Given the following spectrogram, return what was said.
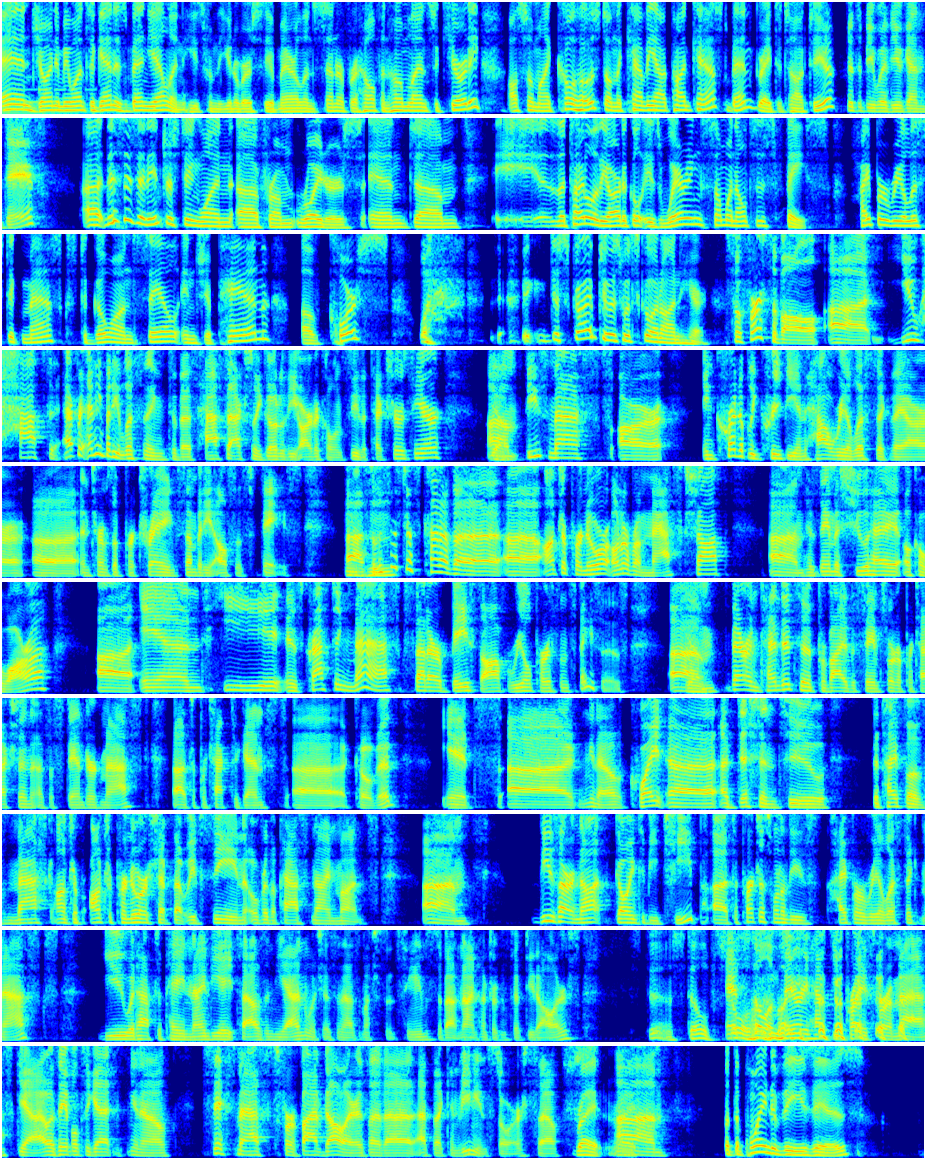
And joining me once again is Ben Yelin. He's from the University of Maryland Center for Health and Homeland Security, also my co host on the Caveat podcast. Ben, great to talk to you. Good to be with you again, Dave. Uh, this is an interesting one uh, from Reuters, and um, the title of the article is Wearing Someone Else's Face Hyper Realistic Masks to Go on Sale in Japan. Of course. Describe to us what's going on here. So, first of all, uh, you have to, every, anybody listening to this has to actually go to the article and see the pictures here. Yeah. Um, these masks are incredibly creepy in how realistic they are uh, in terms of portraying somebody else's face. Uh, mm-hmm. So this is just kind of a, a, entrepreneur, owner of a mask shop. Um, his name is Shuhei Okawara, uh, and he is crafting masks that are based off real persons' faces. Um, Yeah. They're intended to provide the same sort of protection as a standard mask uh, to protect against uh, COVID. It's uh, you know quite a addition to the type of mask entre- entrepreneurship that we've seen over the past nine months. Um, these are not going to be cheap. Uh, to purchase one of these hyper realistic masks, you would have to pay 98,000 yen, which isn't as much as it seems. It's about $950. St- Still, still, it's a still a money. very hefty price for a mask. Yeah, I was able to get, you know, six masks for $5 at, uh, at the convenience store. So, right, right. um, but the point of these is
